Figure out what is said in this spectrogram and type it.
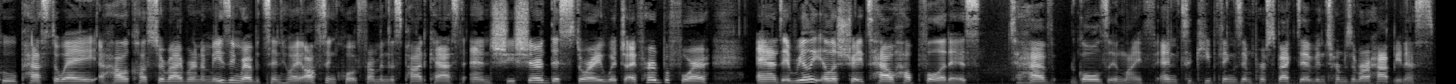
who passed away, a Holocaust survivor, an amazing Rebbetzin who I often quote from in this podcast. And she shared this story, which I've heard before, and it really illustrates how helpful it is to have goals in life and to keep things in perspective in terms of our happiness.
